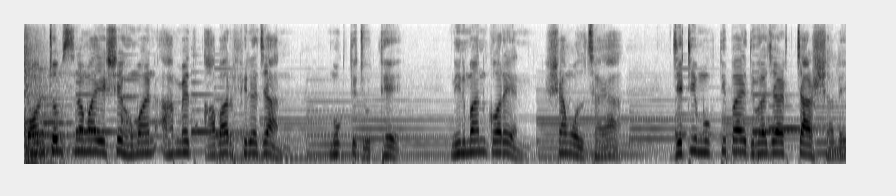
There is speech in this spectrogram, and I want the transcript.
পঞ্চম সিনেমায় এসে হুমায়ুন আহমেদ আবার ফিরে যান মুক্তিযুদ্ধে। নির্মাণ করেন শ্যামল ছায়া, যেটি মুক্তি পায় দু হাজার চার সালে।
